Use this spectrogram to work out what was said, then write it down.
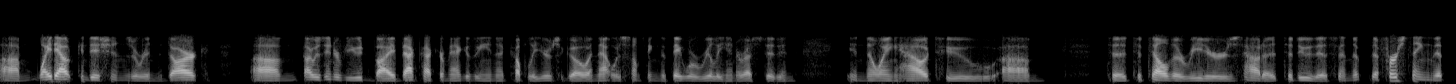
um, whiteout conditions or in the dark. Um, I was interviewed by Backpacker Magazine a couple of years ago, and that was something that they were really interested in in knowing how to um, to, to tell their readers how to, to do this. And the, the first thing that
